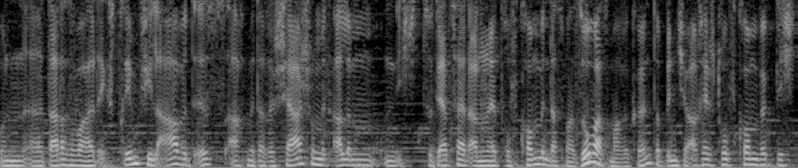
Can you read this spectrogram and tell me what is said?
Und äh, da das aber halt extrem viel Arbeit ist, auch mit der Recherche und mit allem, und ich zu der Zeit auch noch nicht drauf gekommen bin, dass man sowas machen könnte, da bin ich ja auch erst drauf gekommen, wirklich,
